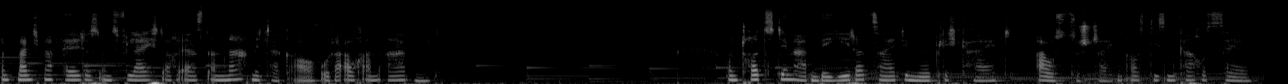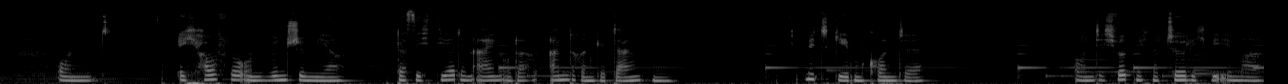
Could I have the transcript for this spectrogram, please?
Und manchmal fällt es uns vielleicht auch erst am Nachmittag auf oder auch am Abend. Und trotzdem haben wir jederzeit die Möglichkeit, auszusteigen aus diesem Karussell. Und ich hoffe und wünsche mir, dass ich dir den ein oder anderen Gedanken mitgeben konnte. Und ich würde mich natürlich wie immer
